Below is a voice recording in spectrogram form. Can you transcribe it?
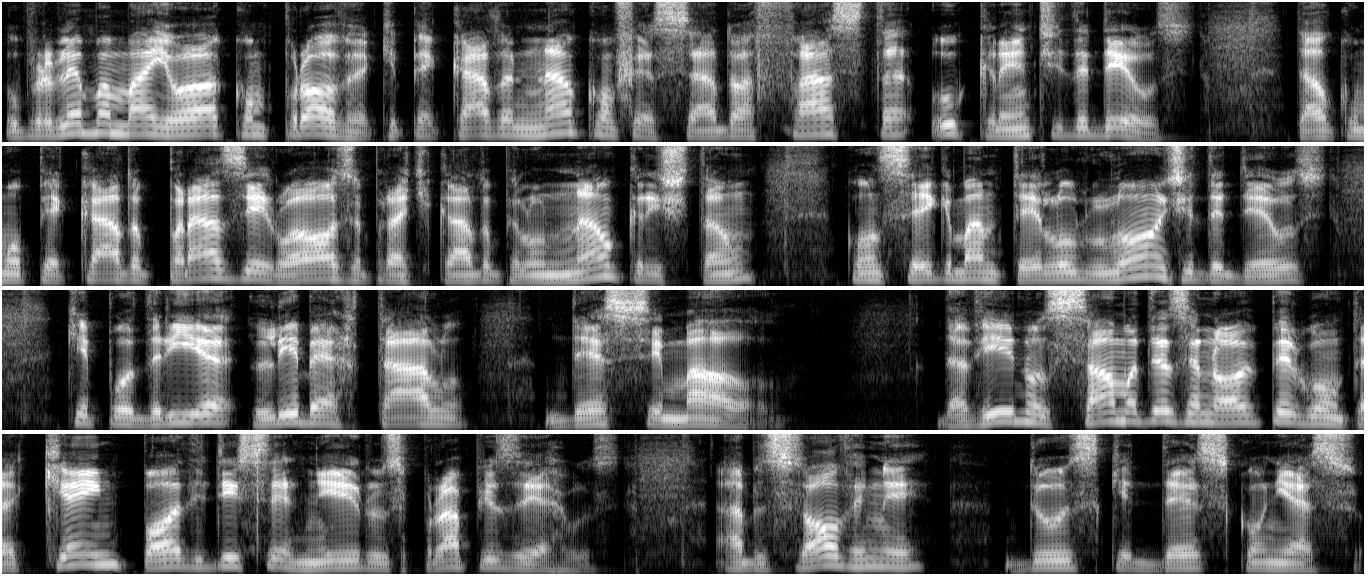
O problema maior comprova que pecado não confessado afasta o crente de Deus, tal como o pecado prazeroso praticado pelo não cristão consegue mantê-lo longe de Deus, que poderia libertá-lo desse mal. Davi, no Salmo 19, pergunta: Quem pode discernir os próprios erros? Absolve-me dos que desconheço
